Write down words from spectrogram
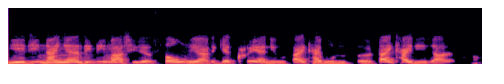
မြေကြီးနိုင်ငံအသီးသီးမှာရှိတဲ့စုံတွေကတကယ်ခရစ်ယာန်တွေကိုတိုက်ခိုက်ဖို့တိုက်ခိုက်နေကြတယ်ပေါ့နော်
